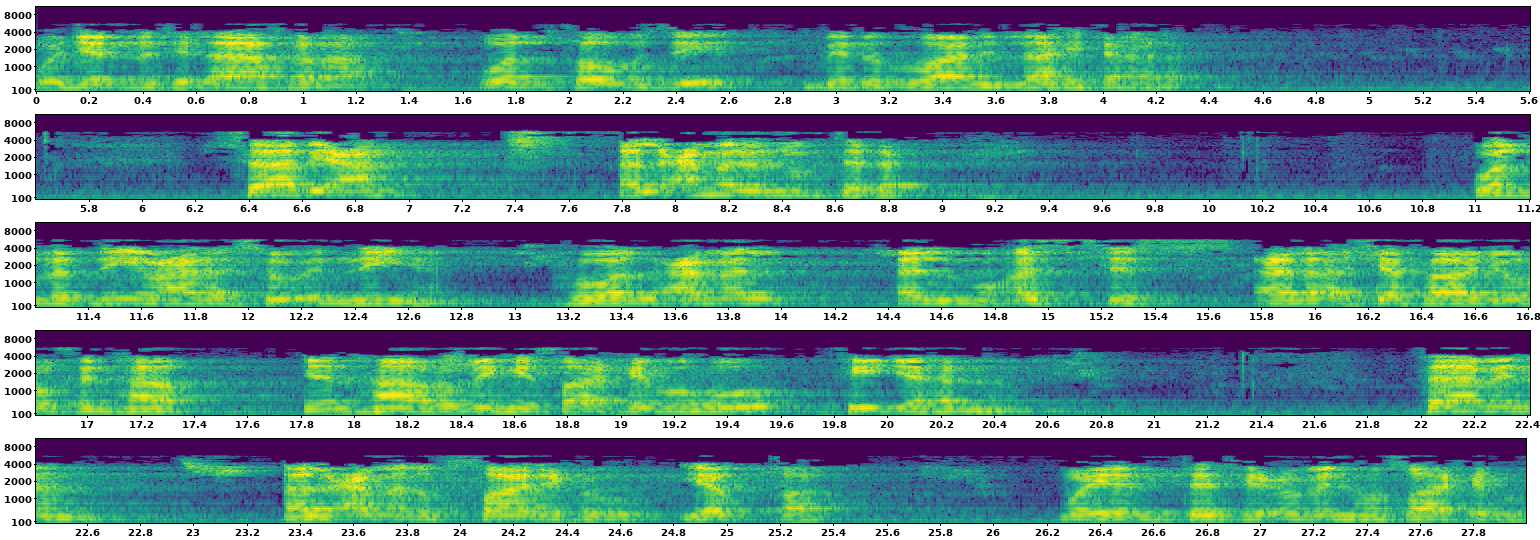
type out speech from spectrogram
وجنة الآخرة والفوز برضوان الله تعالى. سابعا العمل المبتدع والمبني على سوء النية هو العمل المؤسس على شفا جرف هار. ينهار به صاحبه في جهنم. ثامنا العمل الصالح يبقى وينتفع منه صاحبه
